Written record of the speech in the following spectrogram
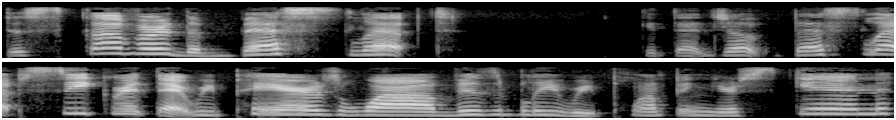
Discover the best slept Get that joke. Best slept secret that repairs while visibly replumping your skin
